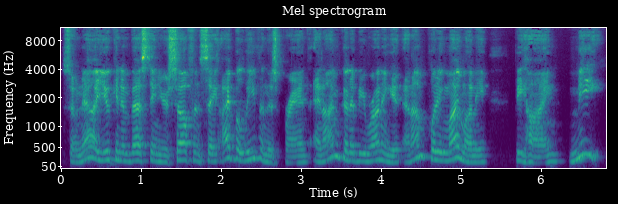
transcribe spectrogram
So now you can invest in yourself and say, I believe in this brand and I'm going to be running it and I'm putting my money behind me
